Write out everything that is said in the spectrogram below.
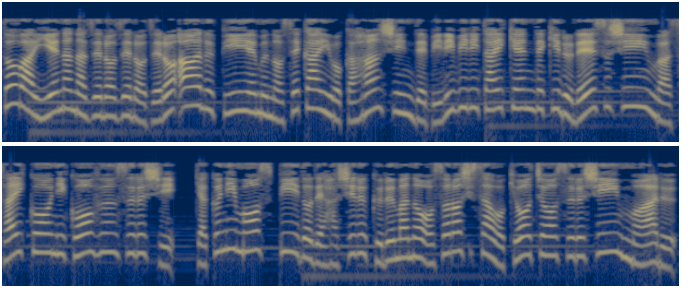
とはいえ 7000rpm の世界を下半身でビリビリ体験できるレースシーンは最高に興奮するし、逆に猛スピードで走る車の恐ろしさを強調するシーンもある。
